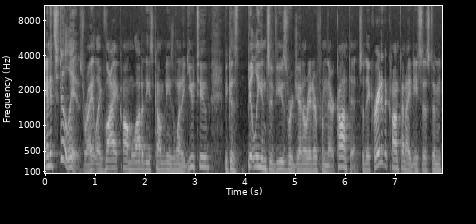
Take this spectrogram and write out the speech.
and it still is, right? Like Viacom, a lot of these companies wanted YouTube because billions of views were generated from their content. So they created a content ID system.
